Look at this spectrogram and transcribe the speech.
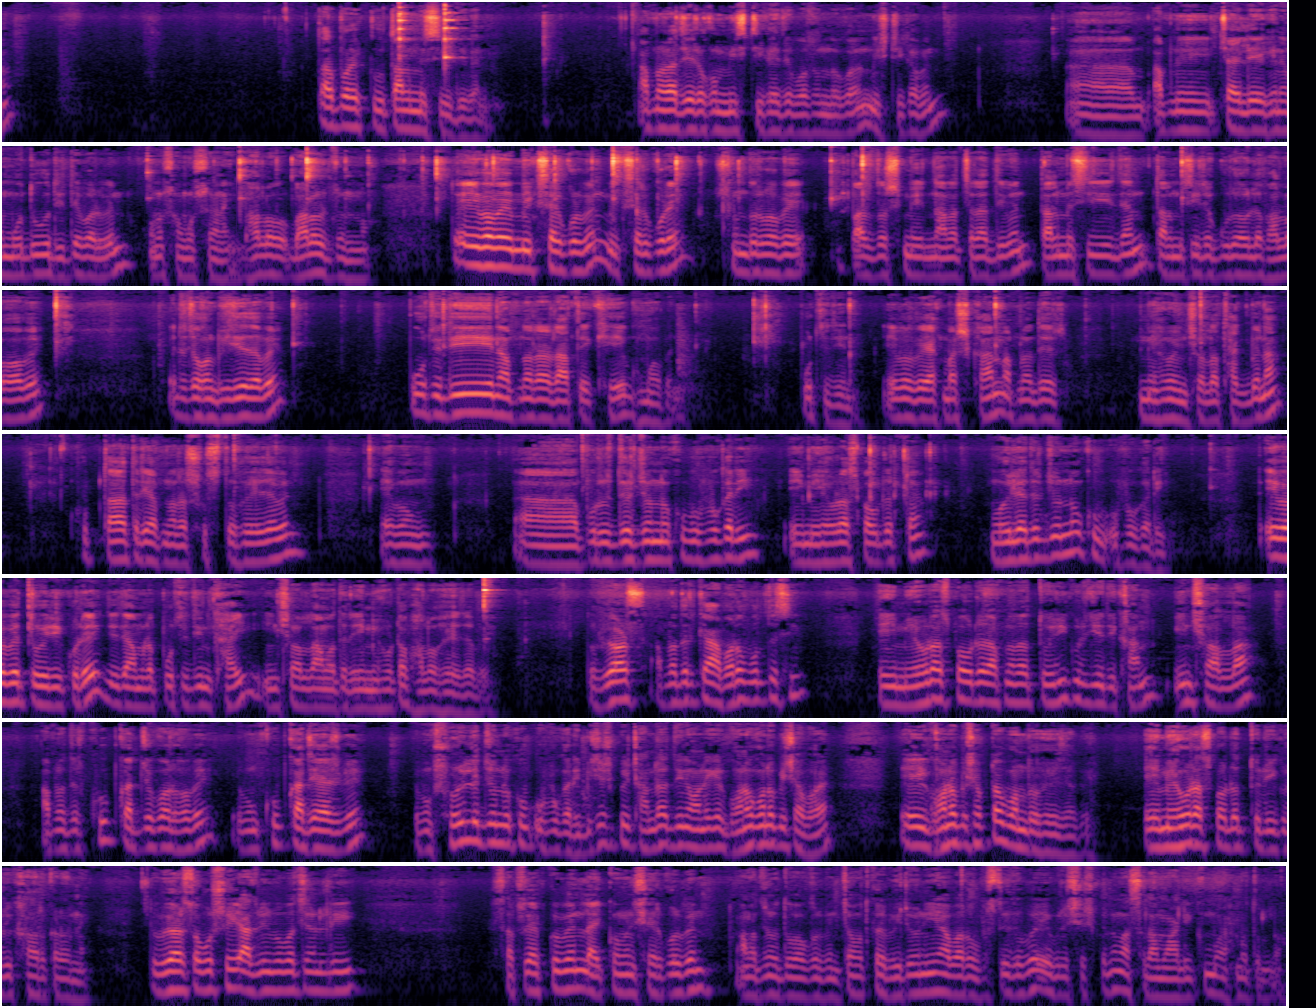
তারপর একটু তাল মিশিয়ে দেবেন। আপনারা যেরকম মিষ্টি খাইতে পছন্দ করেন, মিষ্টি খাবেন। আপনি চাইলে এখানে মধুও দিতে পারবেন, কোনো সমস্যা নেই, ভালো, ভালোর জন্য। তো এইভাবে মিক্সার করবেন, মিক্সার করে সুন্দরভাবে পাঁচ দশ মিনিট নাড়াচাড়া দিবেন, তাল মিশিয়ে দেন, তাল মিশিয়ে গুঁড়ো হলে ভালো হবে। এটা যখন ভিজে যাবে, প্রতিদিন আপনারা রাতে খেয়ে ঘুমাবেন। প্রতিদিন। এভাবে এক মাস খান, আপনাদের মেহ ইনশাল্লাহ থাকবে না। খুব তাড়াতাড়ি আপনারা সুস্থ হয়ে যাবেন এবং পুরুষদের জন্য খুব উপকারী এই মেহরাজ পাউডারটা। মহিলাদের জন্য খুব উপকারী। এইভাবে তৈরি করে যদি আমরা প্রতিদিন খাই ইনশাল্লাহ আমাদের এই মেহটা ভালো হয়ে যাবে। তো ভিউয়ার্স, আপনাদেরকে আবারও বলতেছি, এই মেহরাজ পাউডার আপনারা তৈরি করে যদি খান, ইনশাআল্লাহ আপনাদের খুব কার্যকর হবে এবং খুব কাজে আসবে এবং শরীরের জন্য খুব উপকারী। বিশেষ করে ঠান্ডার দিনে অনেকের ঘন ঘন পেশাব হয়, এই ঘন পেশাবটাও বন্ধ হয়ে যাবে এই মেহরাজ পাউডার তৈরি করে খাওয়ার কারণে। তো ভিউয়ার্স অবশ্যই আজমির বাবা চ্যানেলটি সাবস্ক্রাইব করবেন লাইক কমেন্ট শেয়ার করবেন। আমার জন্য দোয়া করবেন। চমৎকার ভিডিও নিয়ে আবার উপস্থিত হব। এবারে শেষ করলাম। আসসালামু আলাইকুম রহমতুল্লাহ।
